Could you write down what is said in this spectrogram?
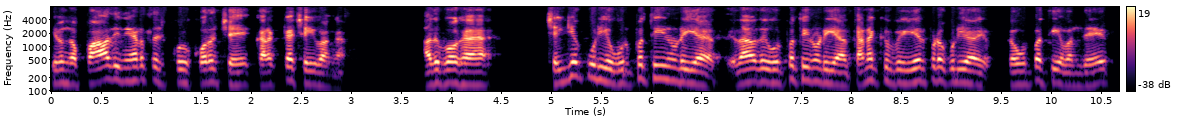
இவங்க பாதி நேரத்தை கு- குறைச்சு கரெக்டா செய்வாங்க. அதுபோக செய்யக்கூடிய உற்பத்தியினுடைய ஏதாவது உற்பத்தியினுடைய தனக்கு ஏற்படக்கூடிய உற்பத்தியை வந்து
